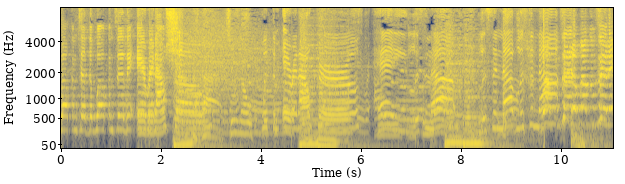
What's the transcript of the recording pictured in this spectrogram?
Welcome to the welcome to the Air It Out Show Chino. with them Air It Out girls. Hey, listen up, listen up, listen up. Welcome to the Welcome to the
